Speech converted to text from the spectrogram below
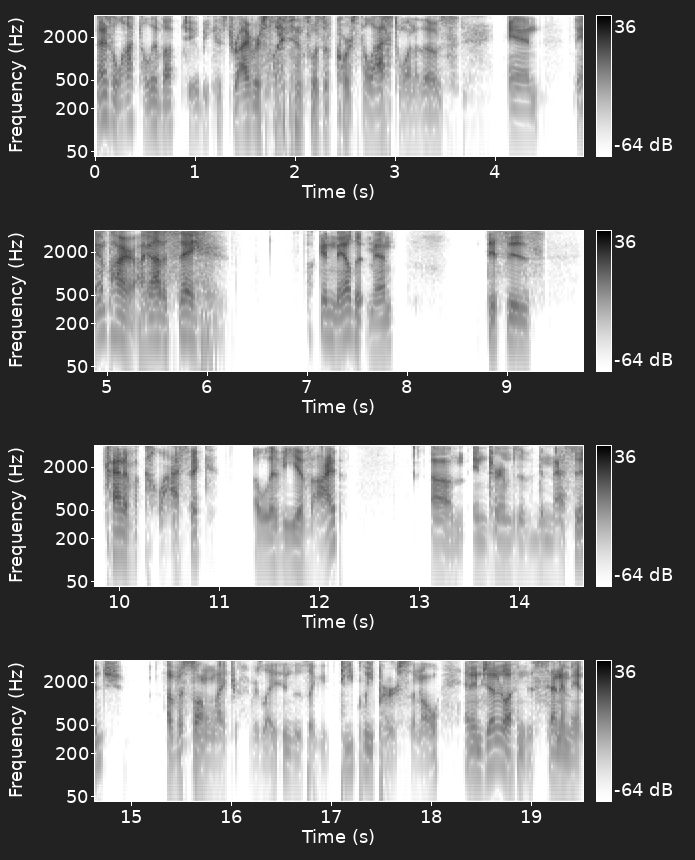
there's a lot to live up to because Driver's License was, of course, the last one of those. And Vampire, I gotta say, fucking nailed it, man. This is kind of a classic Olivia vibe um, in terms of the message of a song like Driver's License. It's like deeply personal. And in general, I think the sentiment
